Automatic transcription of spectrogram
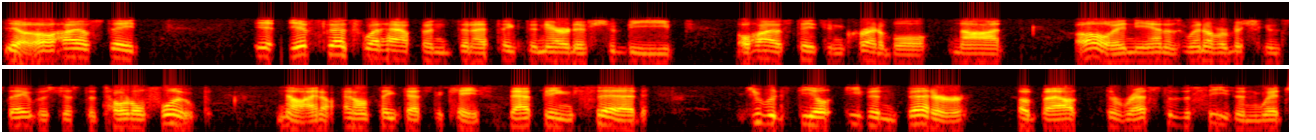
yeah. Ohio State. If that's what happened, then I think the narrative should be Ohio State's incredible, not oh Indiana's win over Michigan State was just a total fluke. No, I don't. I don't think that's the case. That being said, you would feel even better about the rest of the season, which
